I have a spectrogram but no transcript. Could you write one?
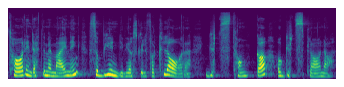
tar inn dette med mening, så begynner vi å skulle forklare Guds tanker og Guds planer.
